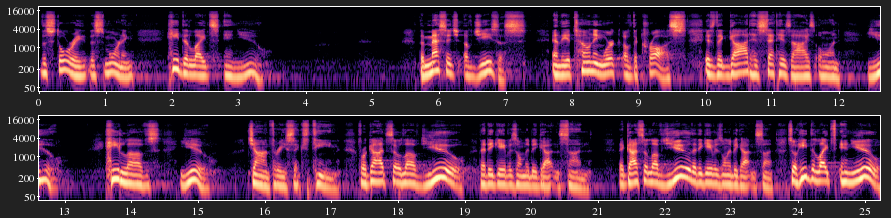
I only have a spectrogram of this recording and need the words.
the story this morning He delights in you. The message of Jesus and the atoning work of the cross is that God has set his eyes on you. He loves you. John 3:16. For God so loved you that he gave his only begotten son. That God so loved you that he gave his only begotten son. So he delights in you.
